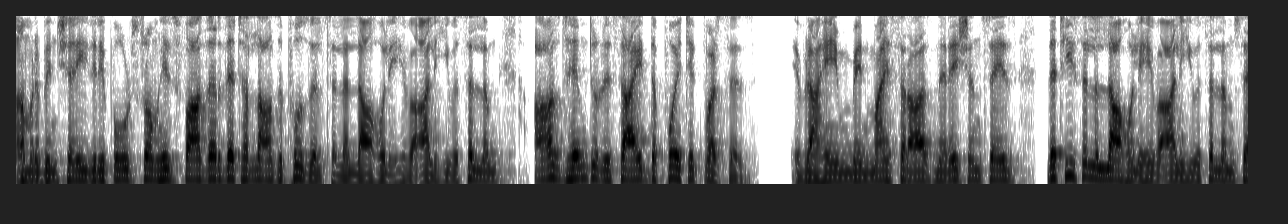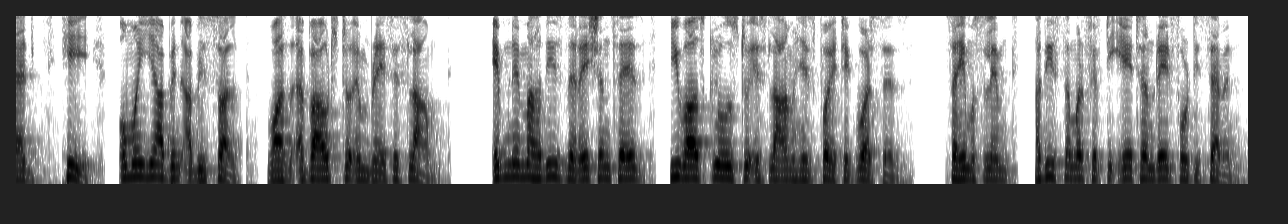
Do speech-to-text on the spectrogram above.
Amr bin Sharid reports from his father that Allah's Apostle sallallahu asked him to recite the poetic verses. Ibrahim bin Maisara's narration says that he sallallahu said he, Umayyah bin Abi Salt, was about to embrace Islam. Ibn Mahdi's narration says he was close to Islam in his poetic verses. Sahih Muslim, Hadith number 5847.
